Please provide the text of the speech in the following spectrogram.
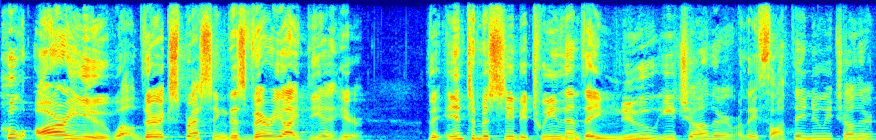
Who are you? Well, they're expressing this very idea here. The intimacy between them, they knew each other or they thought they knew each other.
